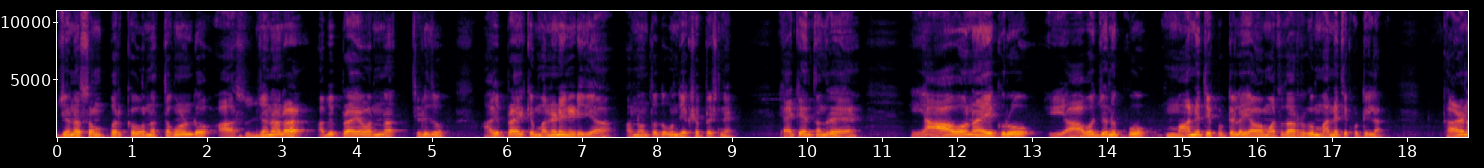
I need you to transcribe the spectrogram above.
ಜನಸಂಪರ್ಕವನ್ನು ತಗೊಂಡು ಆ ಜನರ ಅಭಿಪ್ರಾಯವನ್ನು ತಿಳಿದು ಅಭಿಪ್ರಾಯಕ್ಕೆ ಮನ್ನಣೆ ನೀಡಿದೆಯಾ ಅನ್ನೋಂಥದ್ದು ಒಂದು ಯಕ್ಷ ಪ್ರಶ್ನೆ. ಯಾಕೆ ಅಂತಂದರೆ ಯಾವ ನಾಯಕರು, ಯಾವ ಜನಕ್ಕೂ ಮಾನ್ಯತೆ ಕೊಟ್ಟಿಲ್ಲ, ಯಾವ ಮತದಾರರಿಗೂ ಮಾನ್ಯತೆ ಕೊಟ್ಟಿಲ್ಲ. ಕಾರಣ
